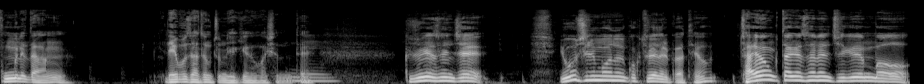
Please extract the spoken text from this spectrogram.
국민의당 내부 사정 좀 얘기하고 가셨는데 네. 그 중에서 이제 요 질문을 꼭 드려야 될 것 같아요. 자유한국당에서는 지금 뭐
